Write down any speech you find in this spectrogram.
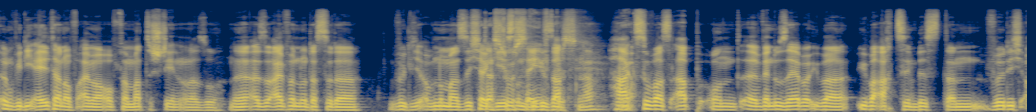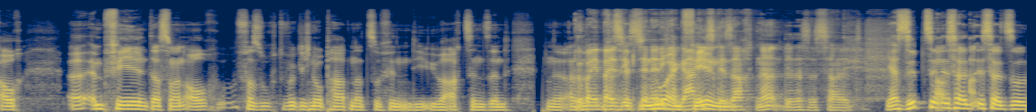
irgendwie die Eltern auf einmal auf der Matte stehen oder so. Ne? Also einfach nur, dass du da wirklich auf Nummer sicher Dass gehst und wie gesagt, bist, ne? hakst sowas ab und äh, wenn du selber über, über 18 bist, dann würde ich auch äh, empfehlen, dass man auch versucht, wirklich nur Partner zu finden, die über 18 sind. Ne? Also, bei heißt 17 hätte ich ja gar nichts empfehlen. gesagt, ne? Das ist halt. Ja, 17 Ah, ist halt, ist halt so,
